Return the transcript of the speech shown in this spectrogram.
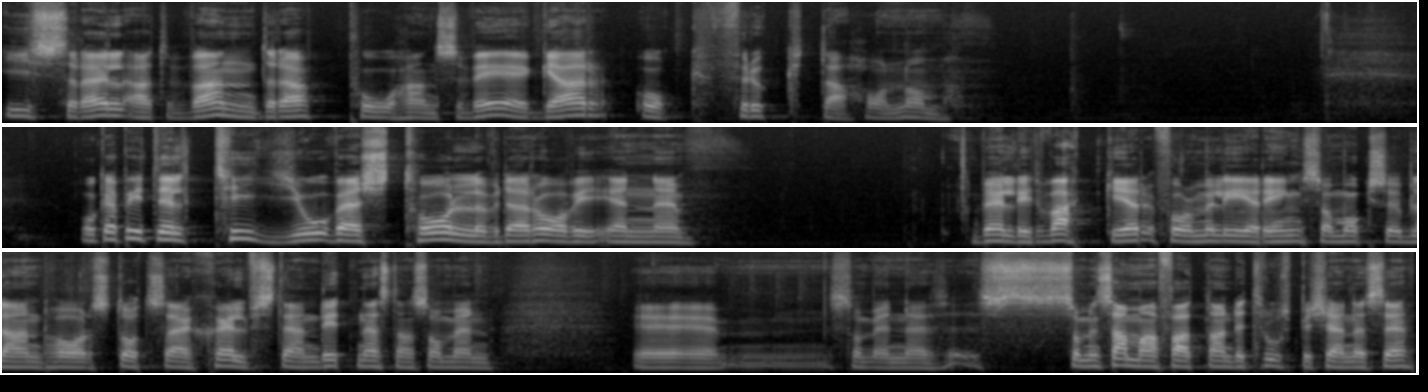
Israel att vandra på hans vägar och frukta honom. Och kapitel 10, vers 12, där har vi en eh, väldigt vacker formulering som också ibland har stått så här självständigt, nästan som en, eh, som en, eh, som en sammanfattande trosbekännelse.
